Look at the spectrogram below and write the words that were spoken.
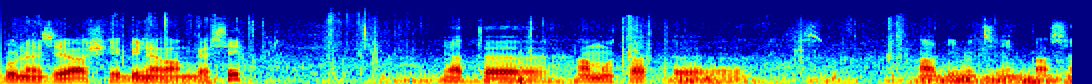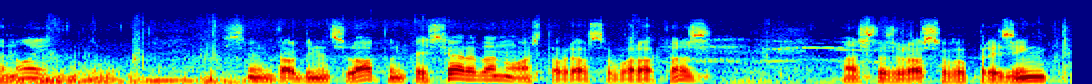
Bună ziua și bine v-am găsit! Iată, am mutat uh, albinuții în casă noi. Sunt albinuți la apă, încă e seară, dar nu asta vreau să vă arăt azi. Astăzi vreau să vă prezint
